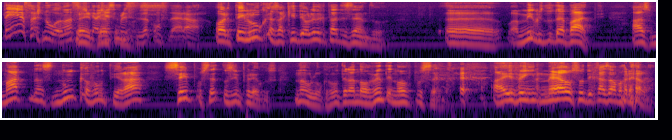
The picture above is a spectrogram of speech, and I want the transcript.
tem essas nuances tem, que a gente precisa nuances. considerar. Olha, tem Lucas aqui de Olinda que está dizendo, uh, amigos do debate, as máquinas nunca vão tirar 100% dos empregos. Não, Lucas, vão tirar 99%. Aí vem Nelson de Casa Amarela.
